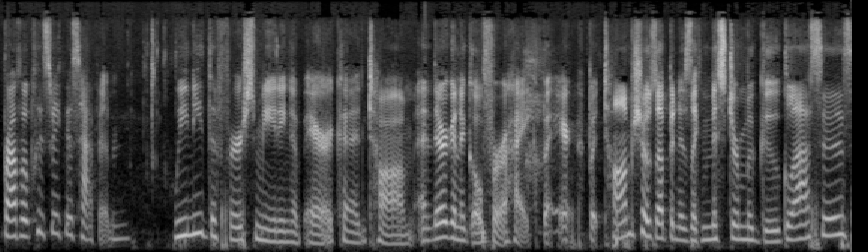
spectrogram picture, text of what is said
Bravo, please make this happen. We need the first meeting of Erica and Tom, and they're gonna go for a hike. But but Tom shows up in his like Mr. Magoo glasses,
